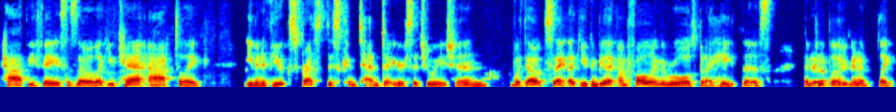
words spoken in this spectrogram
happy face as though like you can't act like even if you express discontent at your situation without saying like you can be like i'm following the rules but i hate this then Yeah. people are going to like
